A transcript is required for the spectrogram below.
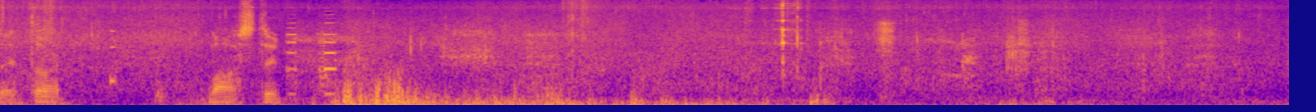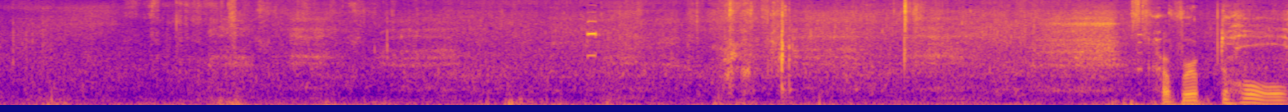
I thought. Lost it. Cover up the hole.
